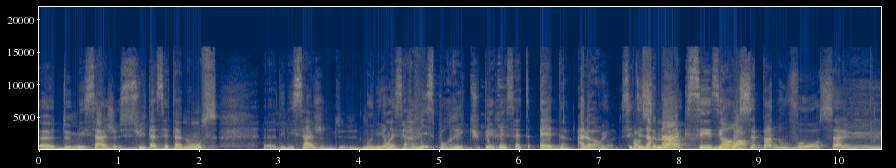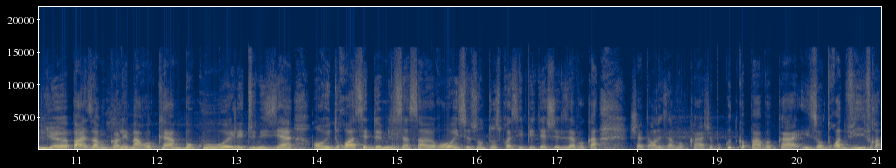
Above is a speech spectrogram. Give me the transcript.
euh, de messages suite à cette annonce. Euh, des messages de, monnayant les services pour récupérer cette aide. Alors, Oui. c'est Bon, des arnaques, c'est c'est Non, quoi c'est pas nouveau. Ça a eu lieu, par exemple, quand les Marocains, beaucoup, et les Tunisiens ont eu droit à ces 2500 euros. Ils se sont tous précipités chez les avocats. J'adore les avocats. J'ai beaucoup de copains avocats. Ils ont droit de vivre.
